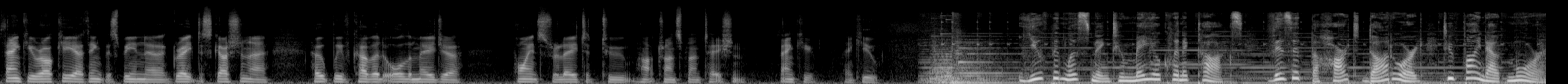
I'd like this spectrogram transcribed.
Thank you, Rocky. I think it's been a great discussion. I hope we've covered all the major points related to heart transplantation. Thank you. Thank you. You've been listening to Mayo Clinic Talks. Visit theheart.org to find out more.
